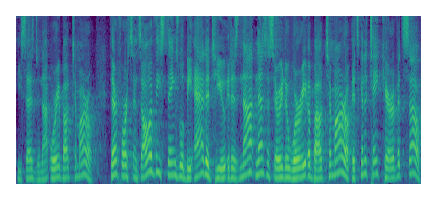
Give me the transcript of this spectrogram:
He says, Do not worry about tomorrow. Therefore, since all of these things will be added to you, it is not necessary to worry about tomorrow. It's going to take care of itself.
